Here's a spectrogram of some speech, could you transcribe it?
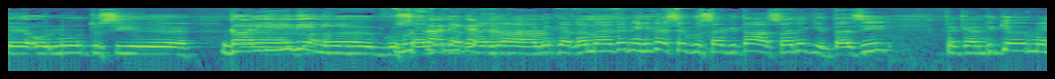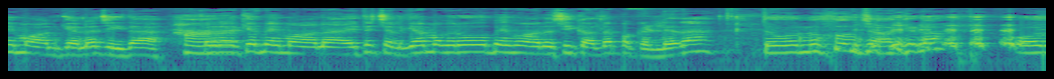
ਤੇ ਉਹਨੂੰ ਤੁਸੀਂ ਗਾਲੀ ਨਹੀਂ ਦੇਣੀ ਗੁੱਸਾ ਨਹੀਂ ਕਰਨਾ ਮੈਂ ਤਾਂ ਨਹੀਂ ਵੈਸੇ ਗੁੱਸਾ ਕੀਤਾ ਆਸਵਾ ਨੇ ਕੀਤਾ ਸੀ। ਤੇ ਕਹਿੰਦੀ ਕਿ ਉਹ ਮਹਿਮਾਨ ਕਹਿਣਾ ਚਾਹੀਦਾ ਹੈ। ਹਾਂ। ਫਿਰ ਇਹ ਕਿ ਮਹਿਮਾਨ ਆਏ ਤੇ ਚਲ ਗਿਆ ਮਗਰ ਉਹ ਮਹਿਮਾਨ ਅਸੀਂ ਕੱਲ ਦਾ ਪਕੜ ਲਿਆ ਤੇ ਉਹਨੂੰ ਜਾ ਕੇ ਨਾ ਉਹ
